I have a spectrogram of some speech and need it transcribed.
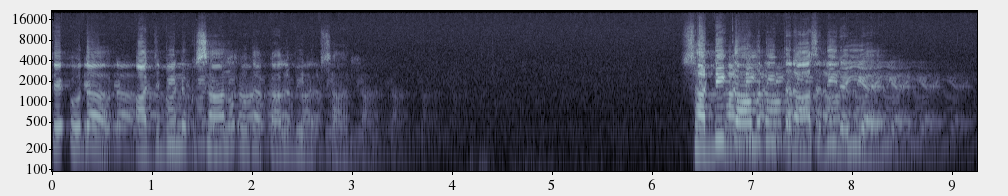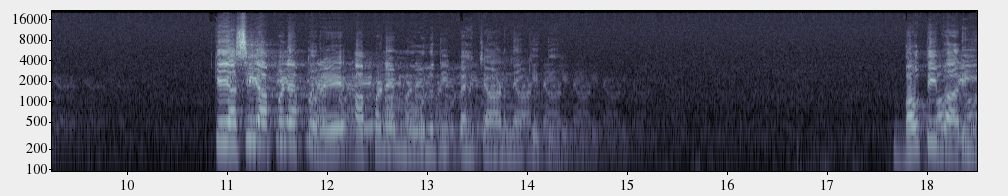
ਤੇ ਉਹਦਾ ਅੱਜ ਵੀ ਨੁਕਸਾਨ, ਉਹਦਾ ਕੱਲ ਵੀ ਨੁਕਸਾਨ। ਸਾਡੀ ਕੌਮ ਦੀ ਤਰਾਸਦੀ ਰਹੀ ਹੈ ਕਿ ਅਸੀਂ ਆਪਣੇ ਧੁਰੇ, ਆਪਣੇ ਮੂਲ ਦੀ ਪਹਿਚਾਣ ਨਹੀਂ ਕੀਤੀ। ਬਹੁਤੀ ਵਾਰੀ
